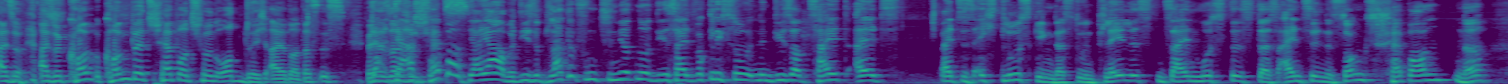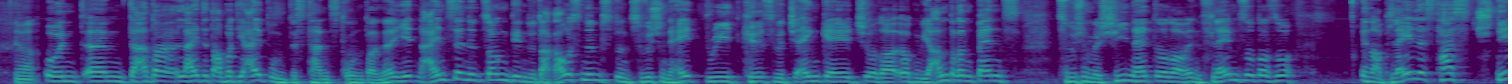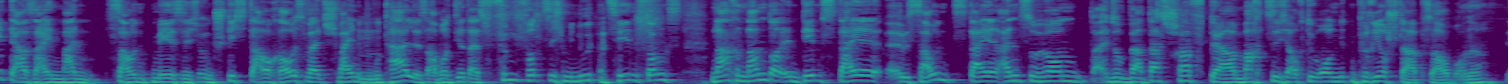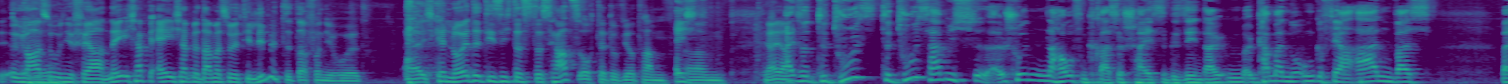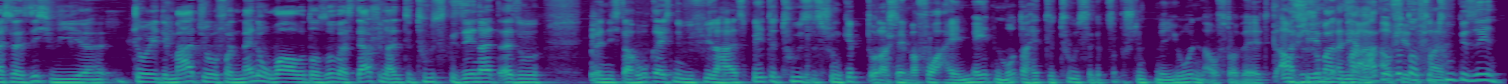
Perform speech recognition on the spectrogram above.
also also Com Combat scheppert schon ordentlich, Alter. Das ist. Wenn der, der scheppert, ja ja, aber diese Platte funktioniert nur. Die ist halt wirklich so in dieser Zeit als als es echt losging, dass du in Playlisten sein musstest, dass einzelne Songs scheppern, ne? Ja. Und ähm, da, da leidet aber die Albumdistanz drunter. Ne? Jeden einzelnen Song, den du da rausnimmst und zwischen Hatebreed, Killswitch Engage oder irgendwie anderen Bands, zwischen Machine Head oder In Flames oder so, in einer Playlist hast, steht der sein Mann soundmäßig und sticht da auch raus, weil es Schweine mhm. brutal ist. Aber dir das 45 Minuten, 10 Songs nacheinander in dem Style, äh, Soundstyle anzuhören, also wer das schafft, der macht sich auch die Ohren mit dem Pürierstab sauber. Ne? Ja, also. so ungefähr. Nee, ich habe ich hab mir damals so die Limited davon geholt. Äh, ich kenne Leute, die sich das, das Herz auch tätowiert haben. Echt? Ähm, ja, ja. Also Tattoos, Tattoos habe ich äh, schon einen Haufen krasse Scheiße gesehen. Da kann man nur ungefähr ahnen, was, was weiß ich, wie äh, Joey DiMaggio von Manowar oder so, was der schon an Tattoos gesehen hat. Also wenn ich da hochrechne, wie viele HSB-Tattoos es schon gibt, oder stell dir mal vor, ein Maiden Motorhead-Tattoos, da gibt es bestimmt Millionen auf der Welt. Auf Hast du jeden- schon mal ein also ja, Fall. gesehen?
